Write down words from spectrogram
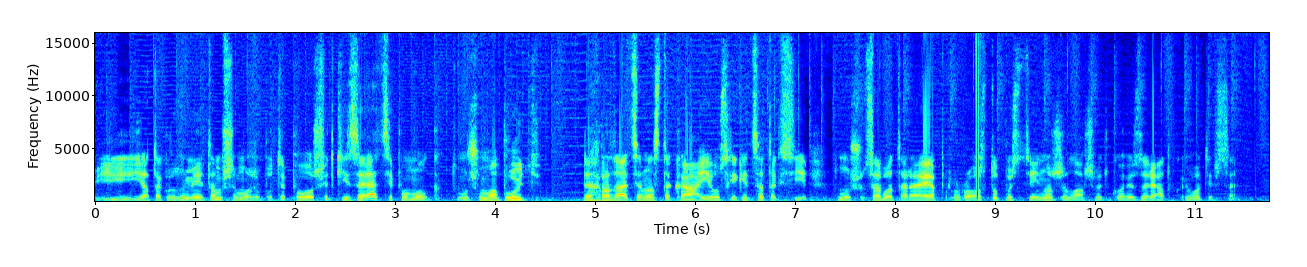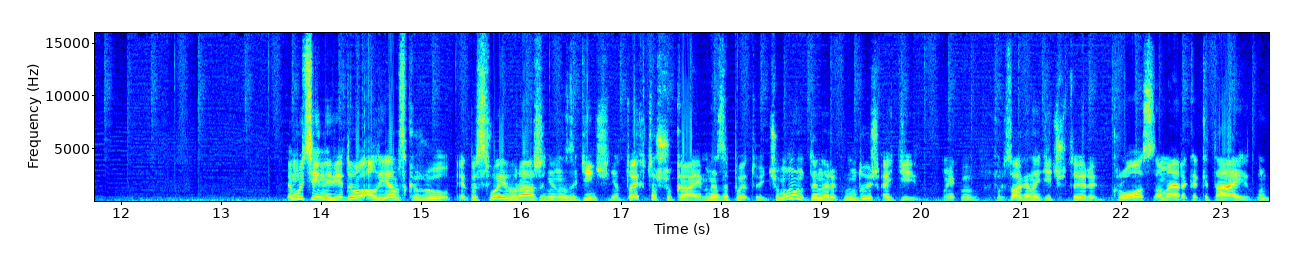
І я так розумію, там ще може бути по швидкій зарядці помилка, тому що, мабуть, деградація в нас така, і оскільки це таксі, тому що ця батарея просто постійно жила швидкою зарядкою, от і все. Емоційне відео, але я вам скажу, якби свої враження на закінчення. Той, хто шукає, мене запитують, чому ти не рекомендуєш ID? Ну, якби Volkswagen ID4, Cross, Америка, Китай, ну,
